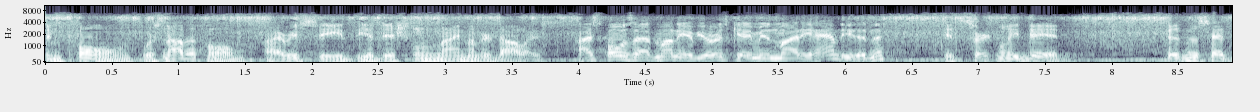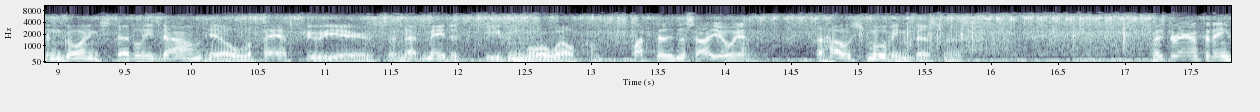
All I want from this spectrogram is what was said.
been phoned was not at home. I received the additional $900. I suppose that money of yours came in mighty handy, didn't it? It certainly did. Business had been going steadily downhill the past few years, and that made it even more welcome. What business are you in? The house moving business. Mr. Anthony,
